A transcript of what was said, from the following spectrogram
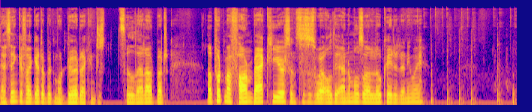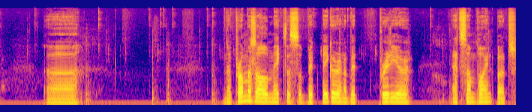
I think if I get a bit more dirt, I can just fill that out, but I'll put my farm back here since this is where all the animals are located anyway. Uh, I promise I'll make this a bit bigger and a bit prettier at some point, but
